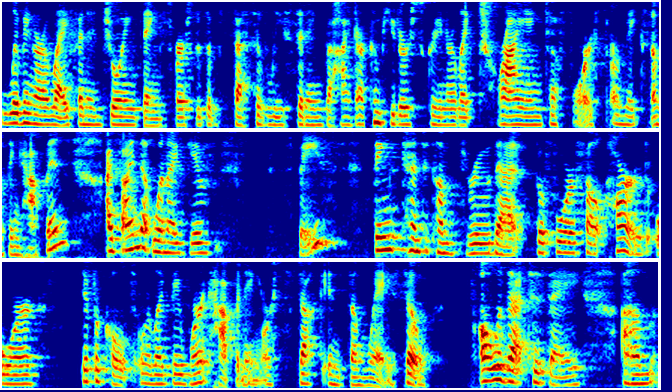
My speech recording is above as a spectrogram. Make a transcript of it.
living our life and enjoying things versus obsessively sitting behind our computer screen or like trying to force or make something happen. I find that when I give space, things tend to come through that before felt hard or difficult or like they weren't happening or stuck in some way. So, all of that to say, um,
